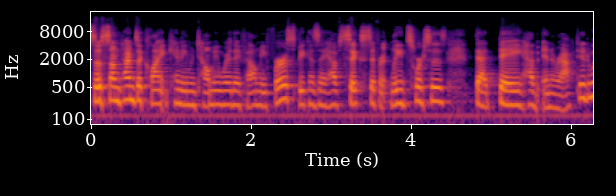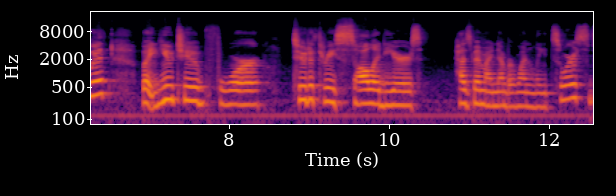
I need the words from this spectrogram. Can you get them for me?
So sometimes a client can't even tell me where they found me first because I have six different lead sources that they have interacted with. But YouTube, for two to three solid years, has been my number one lead source.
